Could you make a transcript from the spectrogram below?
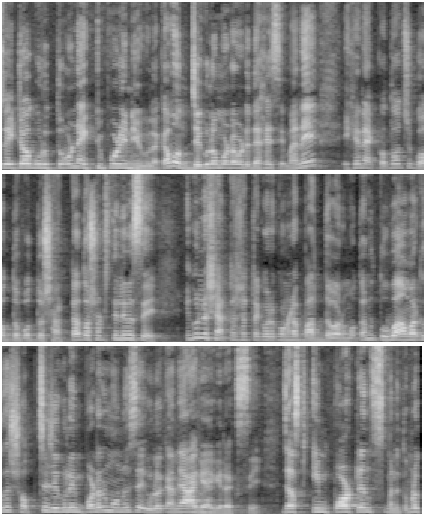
সো এটাও গুরুত্বপূর্ণ, একটু পড়ে নিয়ে এগুলো কেমন? যেগুলো মোটামুটি দেখাইছে। মানে এখানে এক কথা হচ্ছে গদ্যপদ্য ষাটটা তো শর্ট সিলেবাসে এগুলো ষাটটা ষাটটা করে কোনোটা বাদ দেওয়ার মতো না তবু আমার কাছে সবচেয়ে যেগুলো ইম্পর্টেন্ট মনে হয়েছে, এগুলোকে আমি আগে আগে রাখছি। জাস্ট ইম্পর্টেন্স মানে তোমরা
